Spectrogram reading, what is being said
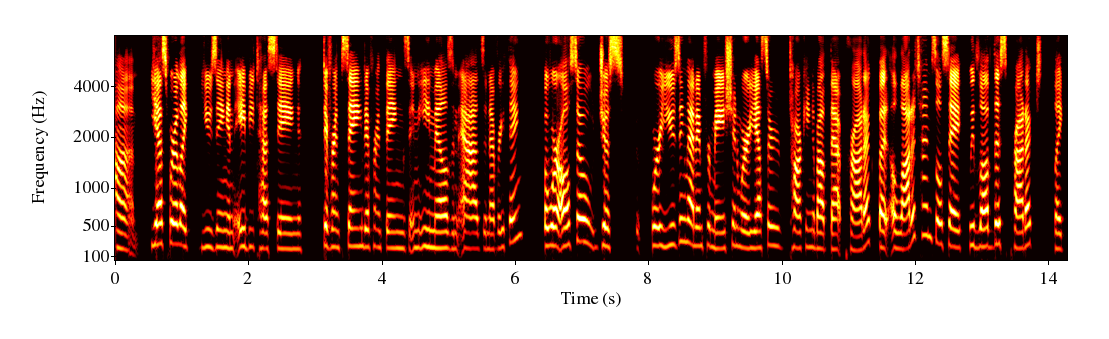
um yes we're like using an a b testing different saying different things in emails and ads and everything. But we're also just we're using that information where yes they're talking about that product but a lot of times they'll say we love this product like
